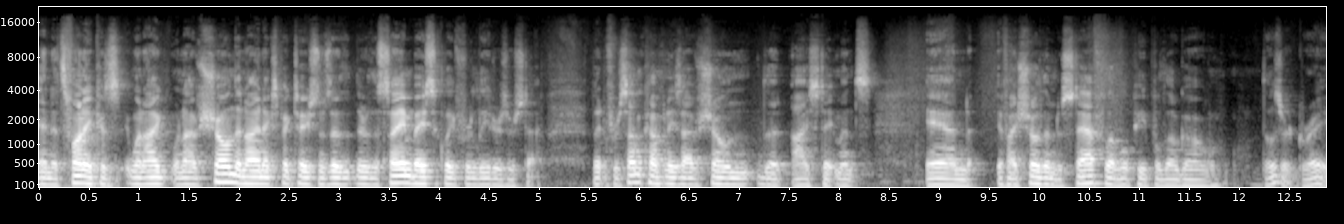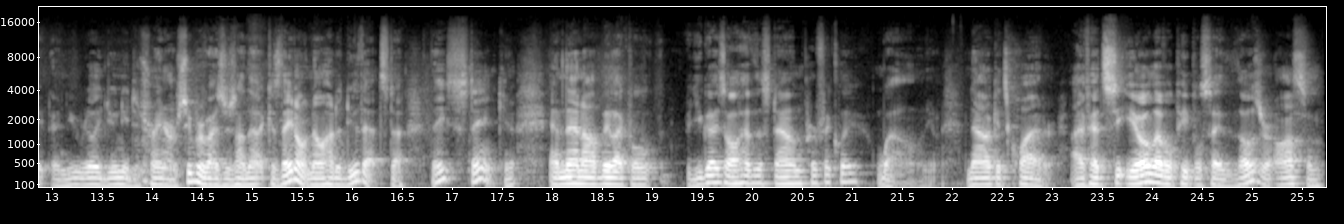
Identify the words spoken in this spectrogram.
And it's funny because when I when I've shown the nine expectations, they're, they're the same basically for leaders or staff. But for some companies, I've shown the I statements And if I show them to staff level people, they'll go, those are great. And you really do need to train our supervisors on that because they don't know how to do that stuff. They stink. You know? And then I'll be like, well, you guys all have this down perfectly? Well, you know, now it gets quieter. I've had CEO level people say, those are awesome.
